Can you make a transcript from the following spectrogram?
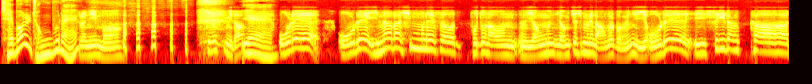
재벌 정부네. 그러니 뭐 그렇습니다. 예. 올해 올해 이 나라 신문에서 보도 나온 영문 영자 신문에 나온 걸 보면 이 올해 이 스리랑카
